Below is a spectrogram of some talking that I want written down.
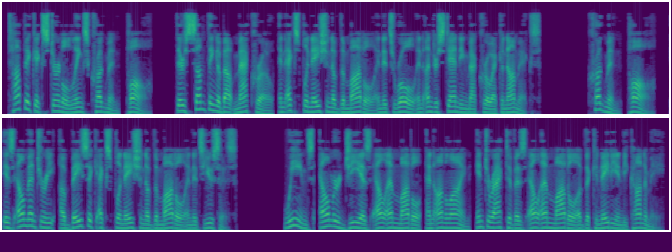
Topic external links Krugman, Paul. There's Something About Macro, An Explanation of the Model and Its Role in Understanding Macroeconomics. Krugman, Paul. Is Elementary, A Basic Explanation of the Model and Its Uses. Wiens, Elmer G. as LM Model, an online, interactive as LM Model of the Canadian Economy.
